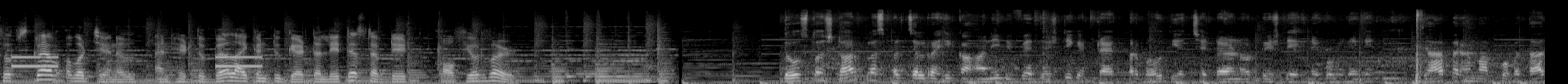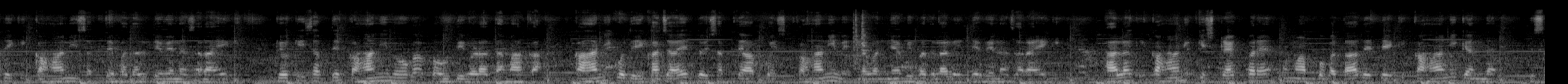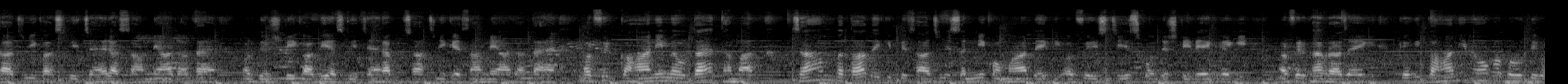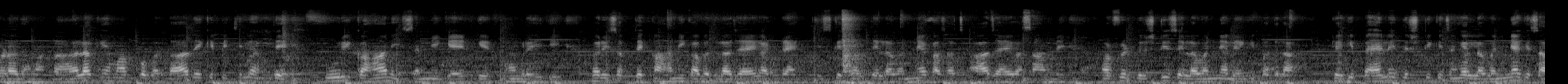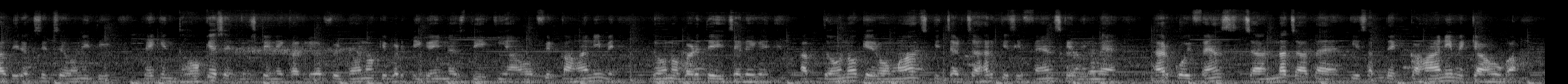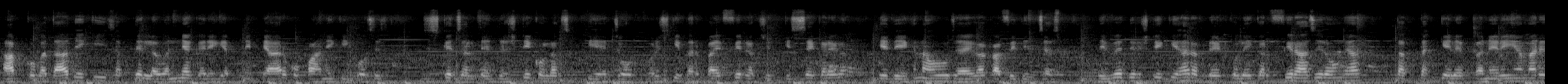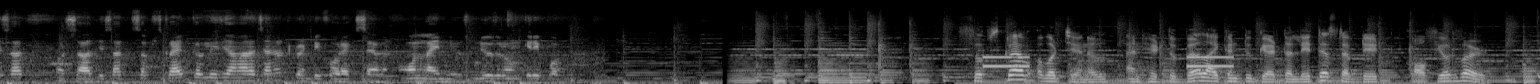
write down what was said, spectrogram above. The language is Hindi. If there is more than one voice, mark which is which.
Speaker 1: Subscribe our channel and hit the bell icon to get the latest update of your world.
Speaker 2: दोस्तों स्टार प्लस पर चल रही कहानी दिव्य दृष्टि के ट्रैक पर बहुत ही अच्छे टर्न और ट्विस्ट देखने को मिलेंगे जहाँ पर हम आपको बता दें कि कहानी सत्य बदलते हुए नज़र आएगी क्योंकि इस हफ़्ते कहानी में होगा, बहुत ही बड़ा धमाका। कहानी को देखा जाए तो इस हफ़्ते आपको इस कहानी में लवन्या भी बदला लेते हुए नज़र आएगी। हालाँकि कहानी किस ट्रैक पर है, हम आपको बता देते हैं कि कहानी के अंदर पिसाचनी का असली चेहरा सामने आ जाता है और दृष्टि का भी असली चेहरा पिसाचनी के सामने आ जाता है और फिर कहानी में होता है धमाल। जहाँ हम बता दें कि पिसाचनी सन्नी को मार देगी और फिर इस चीज़ को दृष्टि देख लेगी और फिर घबरा जाएगी। क्योंकि कहानी में होगा बहुत ही बड़ा धमाका। हालाँकि हम आपको बता दें कि पिछले हफ़्ते पूरी कहानी सन्नी के इर्द गिर्द घूम रही थी। पर इस हफ़्ते कहानी का बदला जाएगा ट्रैक, जिसके चलते लवन्या का सच आ जाएगा सामने और फिर दृष्टि से लवन्या लेगी बदला। क्योंकि पहले दृष्टि की जगह लवन्या साथ ही रक्षित से होनी थी, लेकिन धोखे से दृष्टि ने कर ली और फिर दोनों की बढ़ती गई नज़दीकियाँ और फिर कहानी में दोनों बढ़ते ही चले गए। अब दोनों के रोमांस की चर्चा हर किसी फैंस के दिल में है। हर कोई फैंस जानना चाहता है कि इस हफ़्ते कहानी में क्या होगा। आपको बता दें कि इस हफ़्ते लवन्या करेगी अपने प्यार को पाने की कोशिश। जिसके चलते दृष्टि को लग सकती है चोट और इसकी भरपाई फिर रक्षित किससे करेगा, ये देखना हो जाएगा काफ़ी दिलचस्प। दिव्य दृष्टि की हर अपडेट को लेकर फिर हाजिर होंगे हम। तब तक के लिए बने रहिए हमारे साथ और साथ ही साथ सब्सक्राइब कर लीजिए हमारा channel twenty four X seven online news newsroom की report.
Speaker 1: Subscribe our channel and hit the bell icon to get the latest update of your world.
